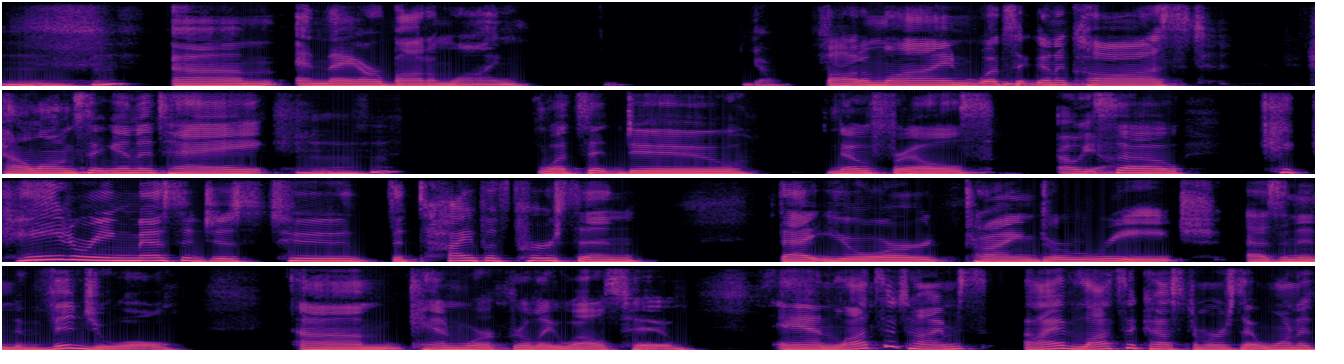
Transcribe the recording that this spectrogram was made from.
Mm-hmm. Um, and they are bottom line. Yep. Bottom line, what's it going to cost? How long's it going to take? Mm-hmm. What's it do? No frills. Oh, yeah. So c- catering messages to the type of person that you're trying to reach as an individual um, can work really well too. And lots of times I have lots of customers that want to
